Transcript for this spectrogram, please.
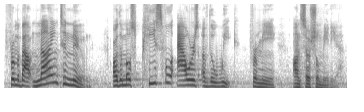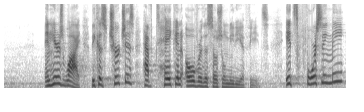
from about 9 to noon, are the most peaceful hours of the week for me on social media. And here's why because churches have taken over the social media feeds. It's forcing me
